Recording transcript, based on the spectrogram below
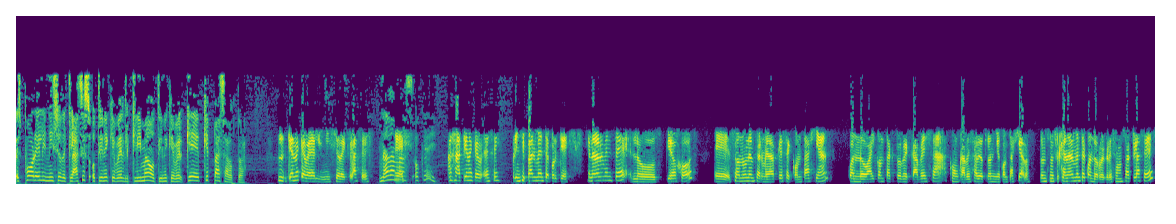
¿Es por el inicio de clases o tiene que ver el clima o tiene que ver... ¿Qué, qué pasa, doctora? Tiene que ver el inicio de clases. Nada más, eh, ok. Ajá, tiene que ver, eh, sí, principalmente porque generalmente los piojos eh, son una enfermedad que se contagian cuando hay contacto de cabeza con cabeza de otro niño contagiado. Entonces, generalmente cuando regresamos a clases,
